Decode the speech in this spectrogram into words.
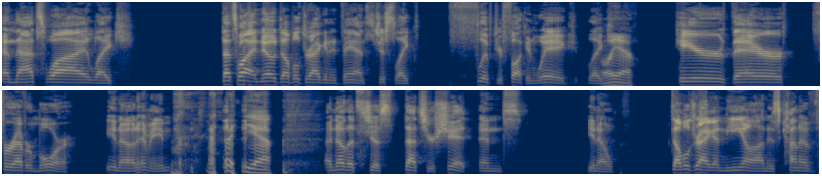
and that's why like that's why I know Double Dragon Advance just like flipped your fucking wig like oh yeah, here there forevermore you know what I mean? Yeah, I know that's just that's your shit and you know Double Dragon Neon is kind of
